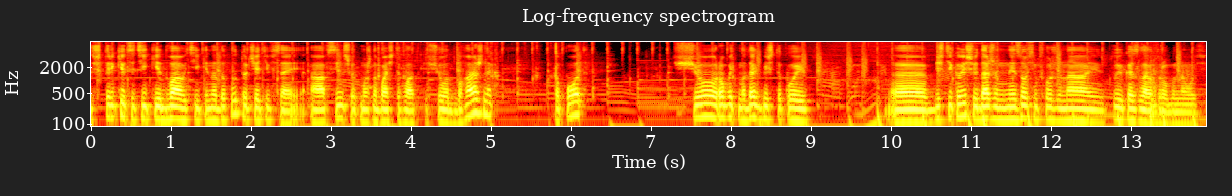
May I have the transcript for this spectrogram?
штирків це тільки два оці, на даху торчать і все. А все інше от можна бачити гладко, що от багажник, капот, що робить модель більш такою. Е, більш цікавішою, навіть не зовсім схожу на ту, яка з Leo зроблена ось.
